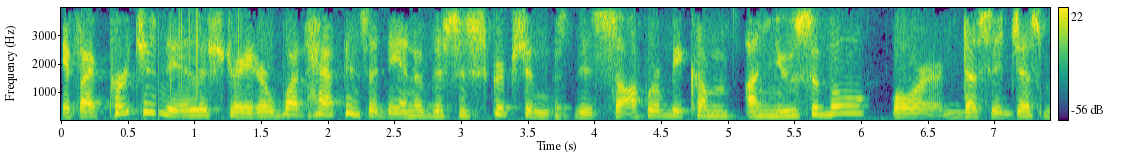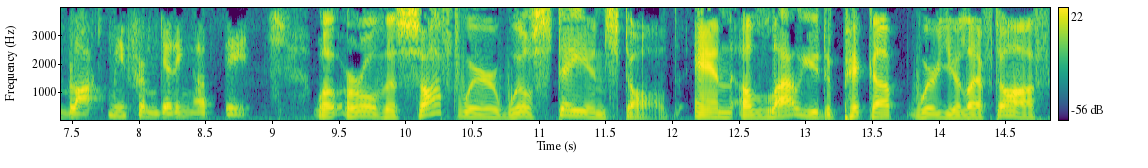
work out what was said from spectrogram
If I purchase the Illustrator, what happens at the end of the subscription? Does the software become unusable or does it just block me from getting updates? Well, Earl, the software will stay installed and allow you to pick up where you left off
